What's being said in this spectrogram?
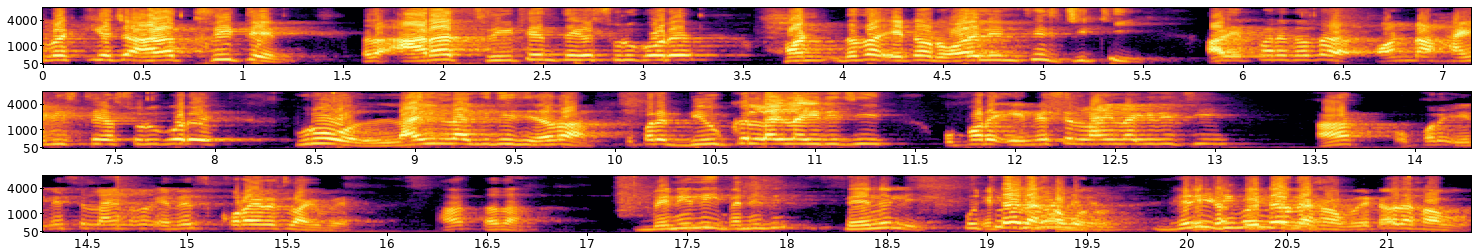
এবার কি আছে? আর আর থ্রি টেন দাদা আর আর থ্রি টেন থেকে শুরু করে হন দাদা এটা রয়্যাল এনফিল্ড জিটি আর এপারে দাদা হন্ডা হাইনিস থেকে শুরু করে পুরো লাইন লাগিয়ে দিয়েছি দাদা। এরপরে ডিউকের লাইন লাগিয়ে দিয়েছি, ওপারে এনএস এর লাইন লাগিয়ে দিয়েছি, আর ওপরে এনএস এর লাইন এনএস করা লাগবে। আর দাদা বেনিলি বেনিলি ফেনেলি এটাও দেখাবো। ভেরি এটা- এটাও দেখাবো এটাও দেখাবো।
